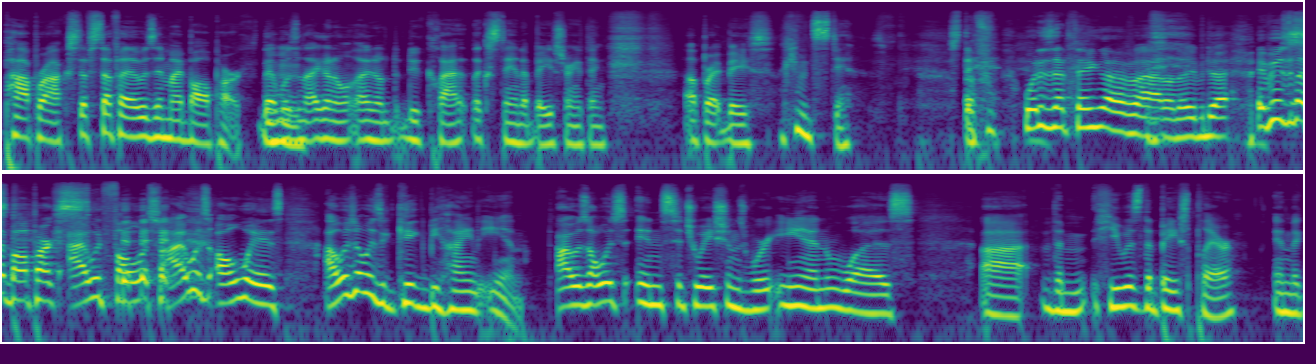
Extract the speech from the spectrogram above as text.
pop rock stuff, stuff that was in my ballpark. That wasn't. I don't. I don't do class, like stand up bass or anything, upright bass. Even stand. Stuff. what is that thing? Of, I don't know. Even do it. If it was in my ballpark, I would follow. So I was always, I was always a gig behind Ian. I was always in situations where Ian was, uh, the he was the bass player in the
